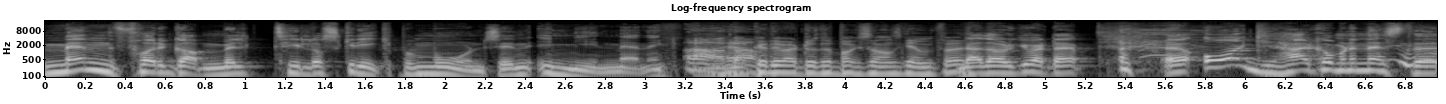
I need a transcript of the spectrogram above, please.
Men for gammelt til å skrike på moren sin I min mening Ja, da har ikke du vært ute i pakistansk hjem før? Nei, det har du ikke vært det Eh, Og her kommer det neste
